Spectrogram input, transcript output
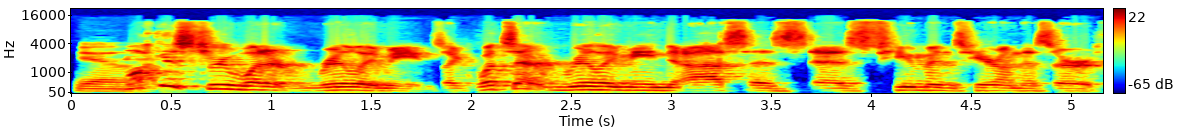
yeah. walk us through what it really means. Like, what's that really mean to us as as humans here on this earth?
